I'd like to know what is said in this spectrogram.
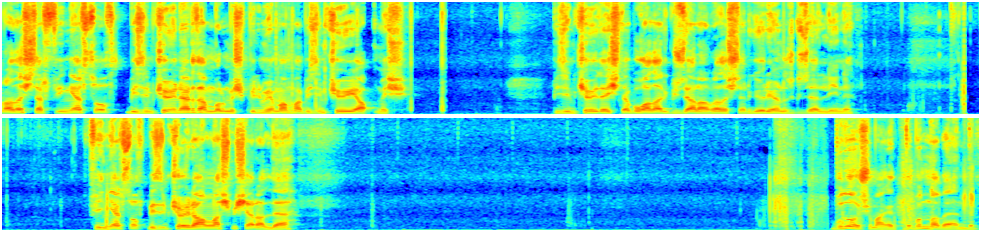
Arkadaşlar Fingersoft bizim köyü nereden bulmuş bilmiyorum ama bizim köyü yapmış. Bizim köyde işte bu kadar güzel arkadaşlar görüyorsunuz güzelliğini. Fingersoft bizim köyle anlaşmış herhalde. Bu da hoşuma gitti. Bunu da beğendim.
